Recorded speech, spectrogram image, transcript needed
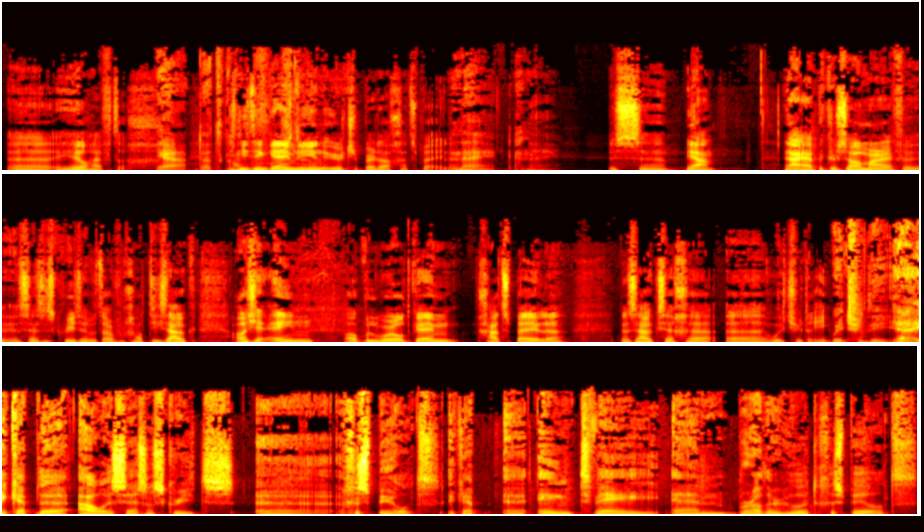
eh heel heftig. Ja, dat Het is kan niet een me game die je een uurtje per dag gaat spelen. Nee, nee. Dus eh, ja. Nou, heb ik er zomaar even Assassin's Creed hebben we het over gehad. Die zou ik, als je één open world game gaat spelen, dan zou ik zeggen eh, Witcher 3. Witcher 3. Ja, ik heb de oude Assassin's Creed eh, gespeeld. Ik heb eh 1, 2 en Brotherhood gespeeld.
